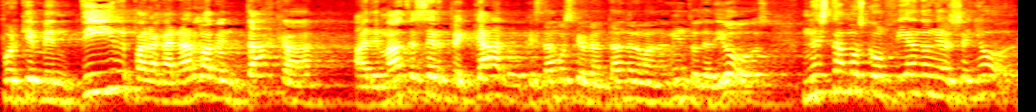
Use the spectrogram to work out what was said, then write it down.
Porque mentir para ganar la ventaja, además de ser pecado, que estamos quebrantando el mandamiento de Dios, no estamos confiando en el Señor.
